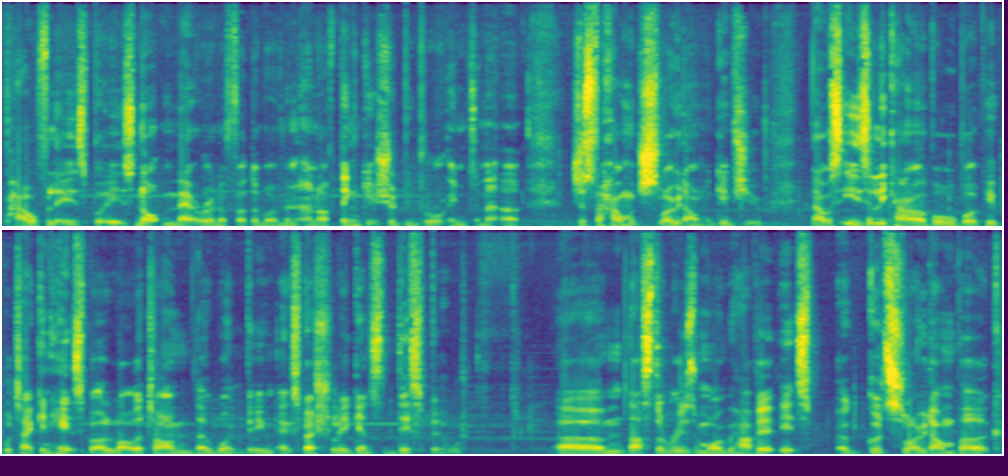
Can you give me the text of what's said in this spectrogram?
powerful it is, but it's not meta enough at the moment, and I think it should be brought into meta just for how much slowdown it gives you. Now, it's easily countable by people taking hits, but a lot of the time they won't be, especially against this build. Um, that's the reason why we have it. It's a good slowdown perk.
